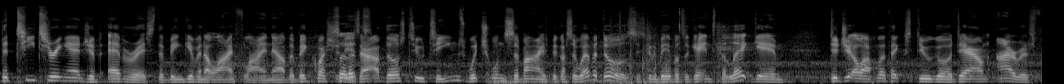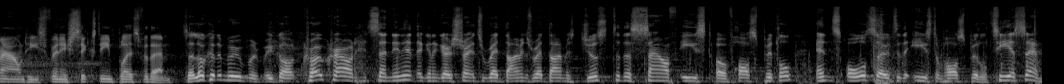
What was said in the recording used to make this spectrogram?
the teetering edge of Everest, they've been given a lifeline. Now, the big question So is, out of those two teams, which one survives? Because whoever does is going to be able to get into the late game. Digital Athletics do go down. Ira's found he's finished 16th place for them. So look at the movement. We've got Crow Crowd sending it. They're going to go straight into Red Diamonds. Red Diamonds just to the southeast of Hospital. ENCE also to the east of Hospital. TSM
